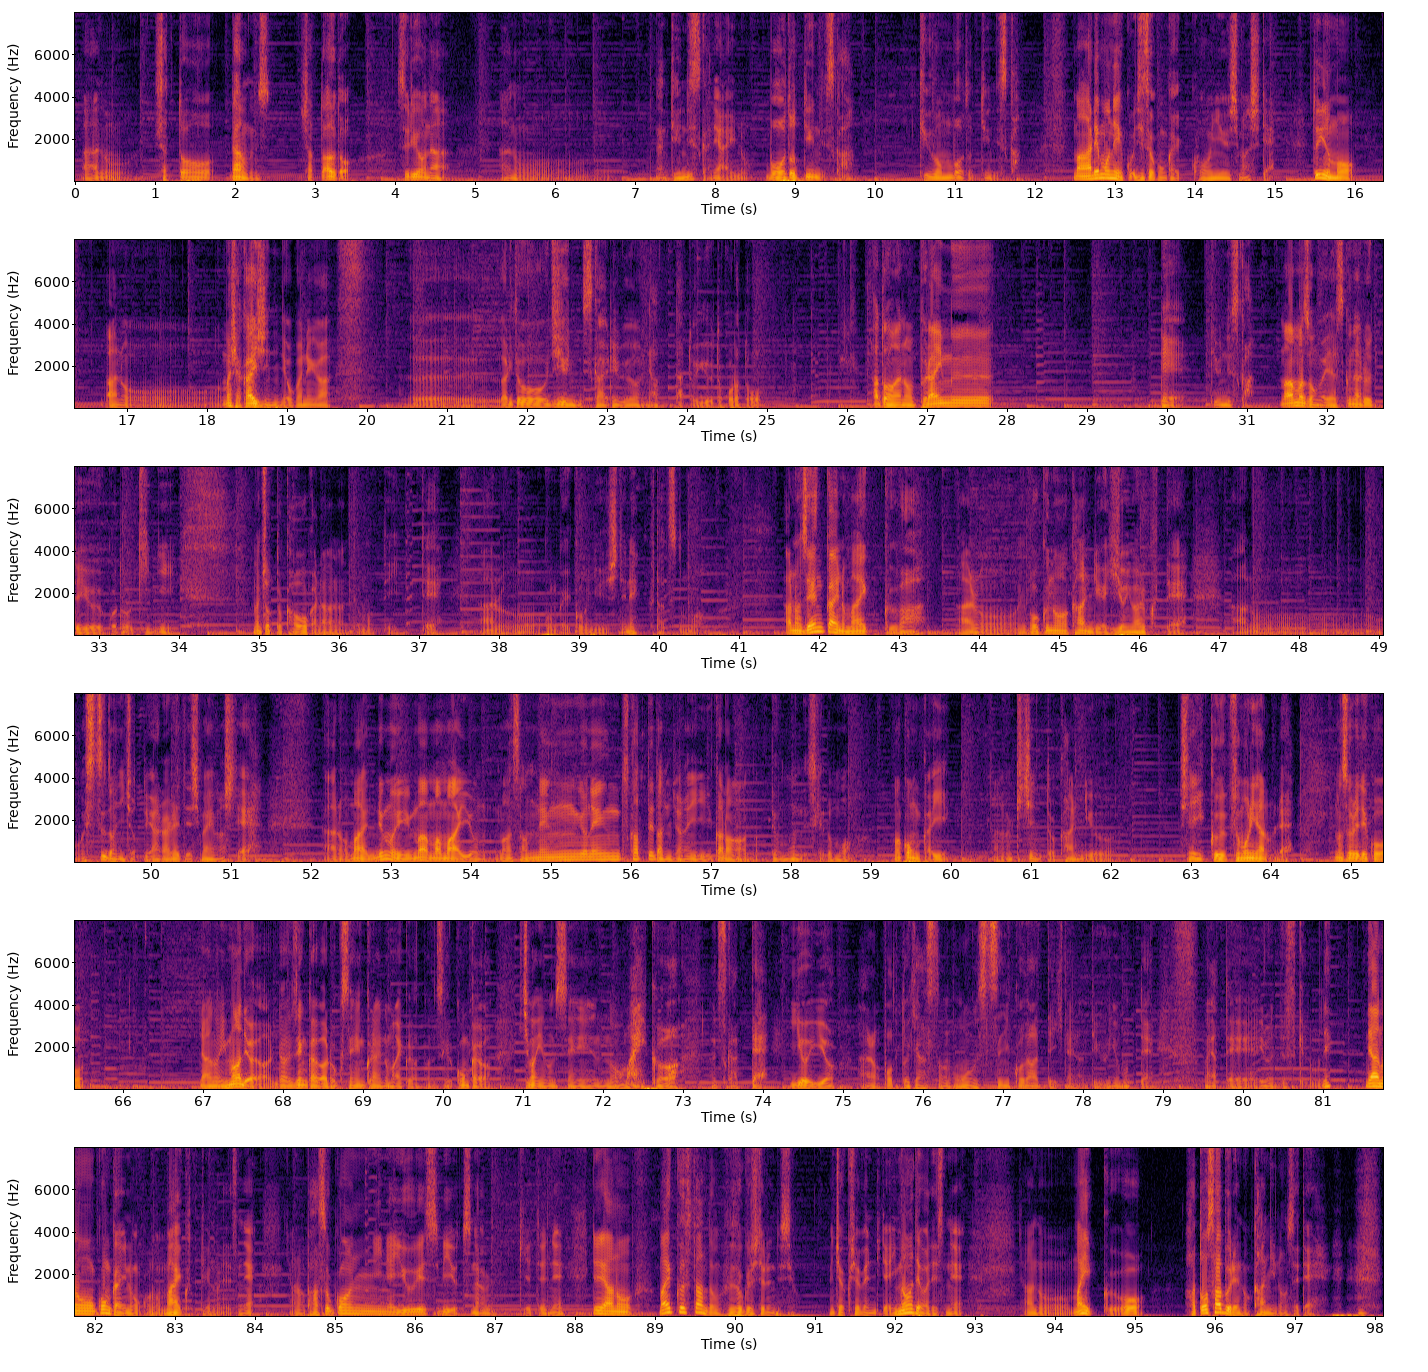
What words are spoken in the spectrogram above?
あの、シャットダウン、シャットアウトするような、あのなんて言うんですかね、ああいうの。ボードって言うんですか吸音ボードって言うんですか。まああれもね、実は今回購入しまして。というのも、あのーまあ社会人でお金が、割と自由に使えれるようになったというところと、あとあの、プライムでっていうんですか。まあアマゾンが安くなるっていうことを機に、まあちょっと買おうかななんて思っていて、あのー今回購入してね、二つとも。あの、前回のマイクは、あのー僕の管理が非常に悪くて、あのー湿度にちょっとやられてしまいまして、あの、まあ、でも、まあまあまあ、よまあ3年、4年使ってたんじゃないかな、なんて思うんですけども、まあ今回、あの、きちんと管理をしていくつもりなので、まあそれでこう、あの、今までは、前回は6000円くらいのマイクだったんですけど、今回は1万4000円のマイクを使って、いよいよ、あの、ポッドキャストの音質にこだわっていきたいなっていうふうに思って、まあ、やっているんですけどもね。で、あの、今回のこのマイクっていうのはですね、あの、パソコンにね、USB をつなげてね、で、あの、マイクスタンドも付属してるんですよ。めちゃくちゃ便利で。今まではですね、あの、マイクを鳩サブレの缶に乗せて、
